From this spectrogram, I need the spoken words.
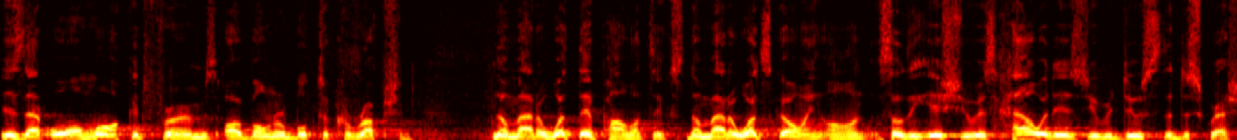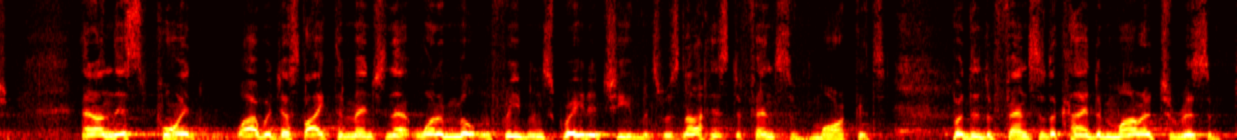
is that all market firms are vulnerable to corruption, no matter what their politics, no matter what's going on. So the issue is how it is you reduce the discretion. And on this point, I would just like to mention that one of Milton Friedman's great achievements was not his defense of markets, but the defense of the kind of monetarism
